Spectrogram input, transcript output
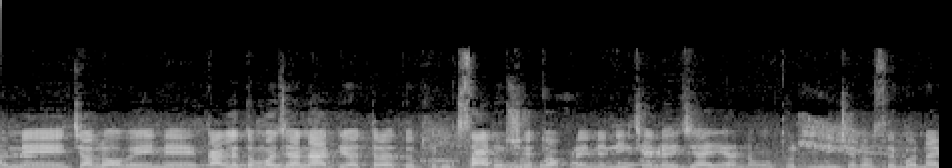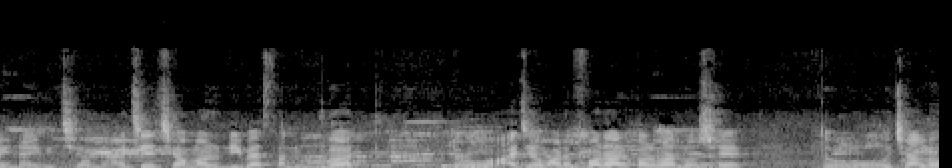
અને ચાલો હવે એને કાલે તો મજા ના હતી, અત્યારે તો થોડુંક સારું છે, તો આપણે એને નીચે લઈ જઈએ અને હું થોડું નીચે રસોઈ બનાવીને આવી છે. અને આજે છે અમારું દિવાસાનું વ્રત, તો આજે અમારે ફરાર કરવાનો છે. તો ચાલો,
